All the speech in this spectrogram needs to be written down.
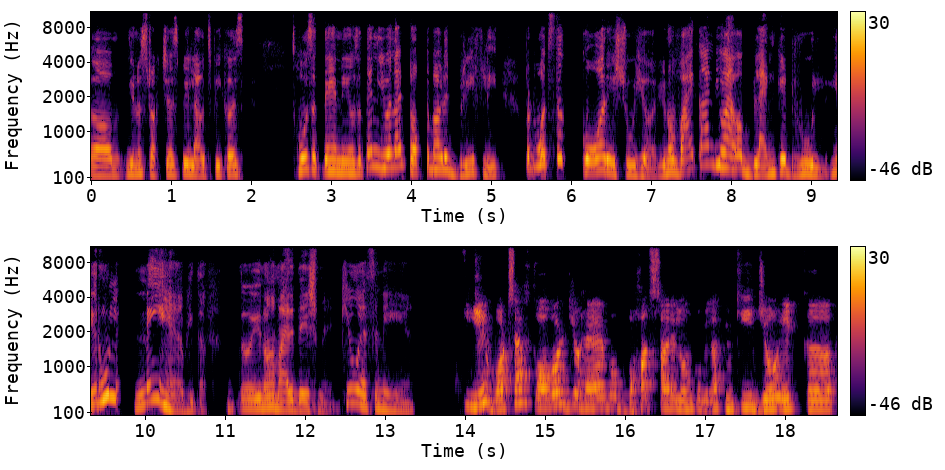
you know structures पे लाउड स्पीकर्स हो सकते हैं, नहीं हो सकते हैं। You and I talked about it briefly but what's the core issue here you know why can't you have a blanket rule ये रूल नहीं है अभी तक तो यू नो हमारे देश में। क्यों ऐसे नहीं है? ये व्हाट्सएप फॉरवर्ड जो है, वो बहुत सारे लोगों को मिला क्योंकि जो एक,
